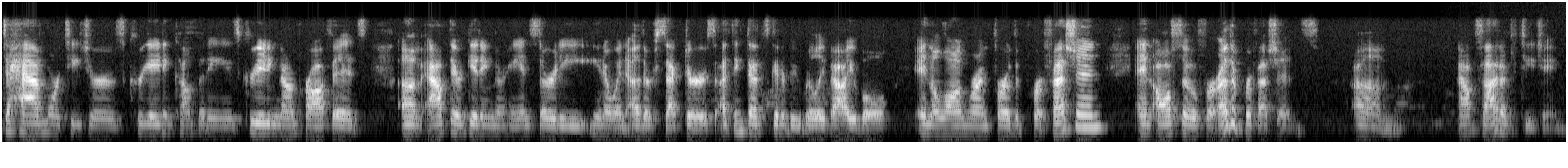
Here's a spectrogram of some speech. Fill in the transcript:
to have more teachers creating companies, creating nonprofits, um, out there getting their hands dirty, you know, in other sectors. I think that's going to be really valuable in the long run for the profession and also for other professions um, outside of teaching.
